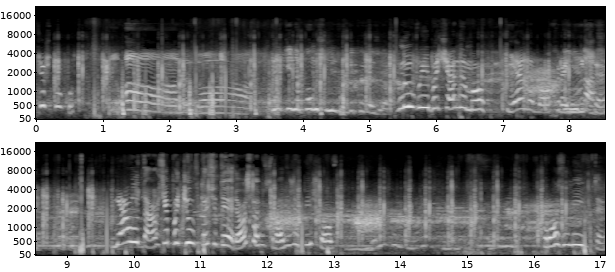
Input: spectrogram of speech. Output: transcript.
Всю штуку. А, ну да. Прийти на помощь не дику. Ну, вибач, я не мог. Я не мог раніше. Я удався, почув, хто сюди ореш, там сразу же пішов. Розумієте?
